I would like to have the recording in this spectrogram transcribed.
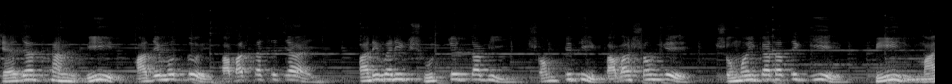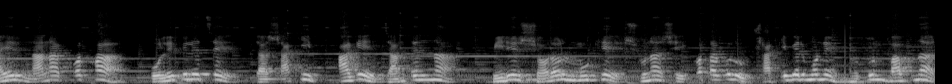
শেহজাদ খান বীর মাঝে মধ্যেই বাবার কাছে যায়। পারিবারিক সূত্রের দাবি, সম্প্রীতি বাবার সঙ্গে সময় কাটাতে গিয়ে বীর মায়ের নানা কথা বলে ফেলেছে যা সাকিব আগে জানতেন না। বীরের সরল মুখে শোনা সেই কথাগুলো সাকিবের মনে নতুন ভাবনার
